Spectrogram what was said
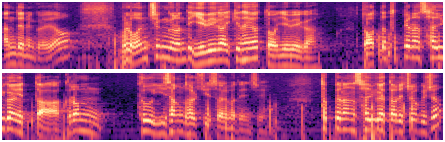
안 되는 거예요. 물론 원칙은 그런데 예외가 있긴 해요. 또 예외가. 자, 어떤 특별한 사유가 있다. 그럼 그 이상도 할 수 있어요. 얼마든지. 특별한 사유가 있다 그랬죠. 그죠?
